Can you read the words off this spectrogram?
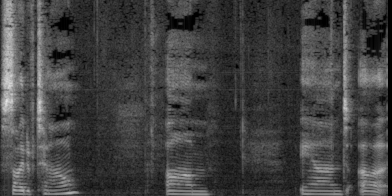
side of town. Um, and uh,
